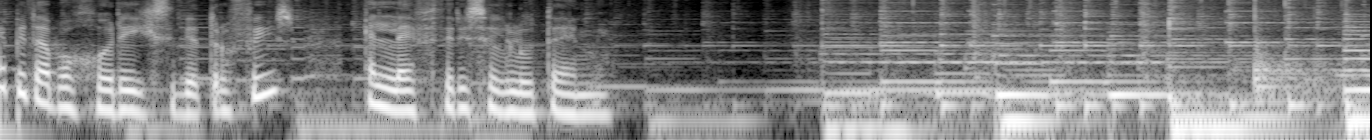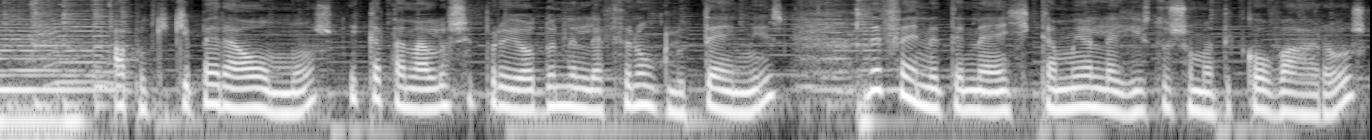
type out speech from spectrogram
έπειτα από χορήγηση διατροφής ελεύθερη σε γλουτένη. Από εκεί και πέρα όμως, η κατανάλωση προϊόντων ελεύθερων γλουτένης δεν φαίνεται να έχει καμία αλλαγή στο σωματικό βάρος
